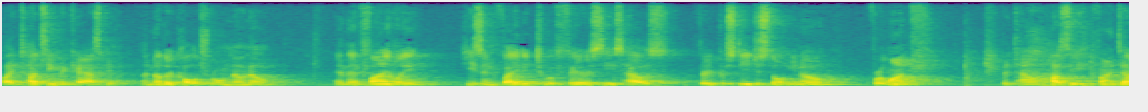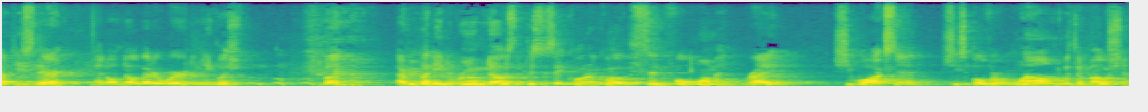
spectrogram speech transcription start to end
by touching the casket, another cultural no no. And then finally, he's invited to a Pharisee's house, very prestigious, don't you know, for lunch. The town hussy finds out he's there. I don't know a better word in English, but everybody in the room knows that this is a quote unquote sinful woman, right? She walks in, she's overwhelmed with emotion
